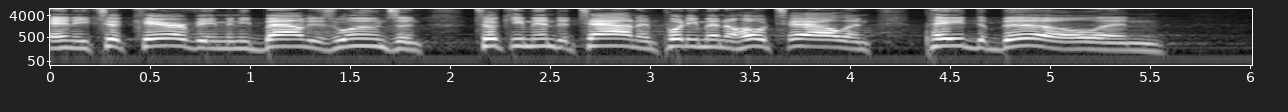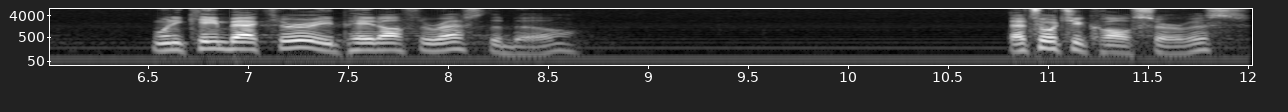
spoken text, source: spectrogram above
and he took care of him and he bound his wounds and took him into town and put him in a hotel and paid the bill. And when he came back through, he paid off the rest of the bill. That's what you call service.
